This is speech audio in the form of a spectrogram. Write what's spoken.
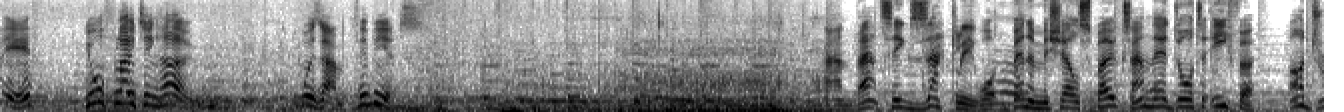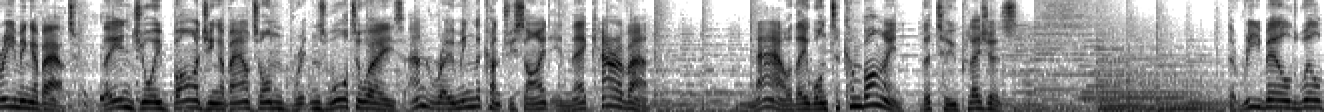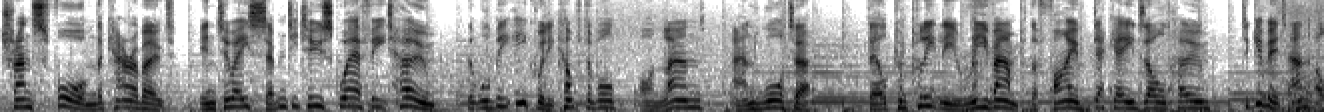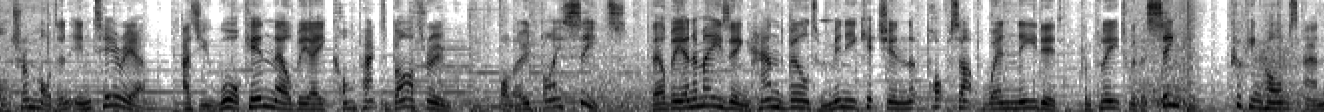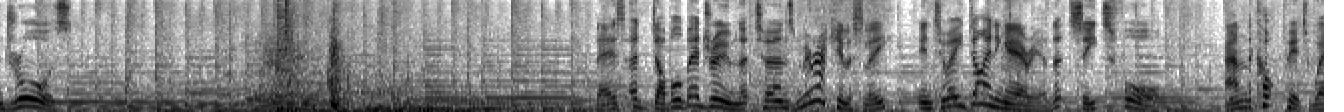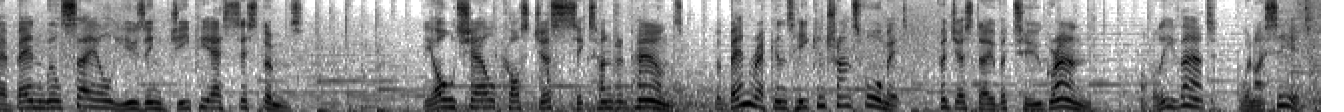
What if your floating home was amphibious? And that's exactly what Ben and Michelle Spokes and their daughter Aoife are dreaming about. They enjoy barging about on Britain's waterways and roaming the countryside in their caravan. Now they want to combine the two pleasures. The rebuild will transform the Caraboat into a 72 square feet home that will be equally comfortable on land and water. They'll completely revamp the five decades old home to give it an ultra modern interior. As you walk in, there'll be a compact bathroom, followed by seats. There'll be an amazing hand built mini kitchen that pops up when needed, complete with a sink, cooking hobs, and drawers. There's a double bedroom that turns miraculously into a dining area that seats four, and the cockpit where Ben will sail using GPS systems. The old shell cost just £600, but Ben reckons he can transform it for just over two grand. I'll believe that when I see it.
